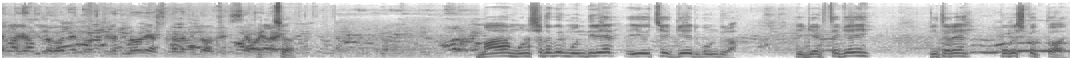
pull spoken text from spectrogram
এক টাকা দিলে হবে দশ টাকা দিলে হবে একশো টাকা দিলে হবে আচ্ছা। মা মনসা দেবীর মন্দিরের এই হচ্ছে গেট বন্ধুরা। এই গেট থেকেই ভিতরে প্রবেশ করতে হয়।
